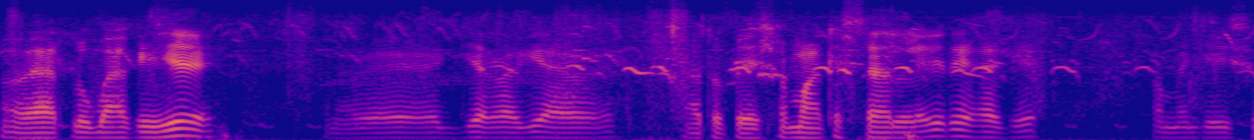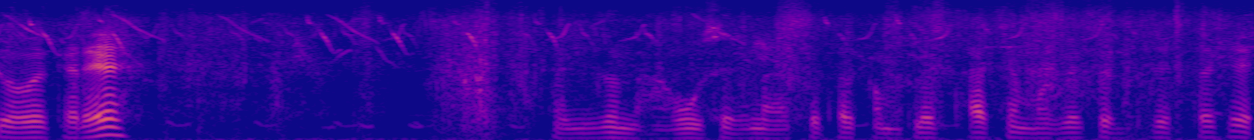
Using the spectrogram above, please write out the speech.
હવે આટલું બાકી છે. હવે અગિયાર વાગ્યા હવે. આ તો પૈસા માટે સાર લઈ રહ્યા છે. અમે જઈશું હવે ઘરે. હજી તો નાવું છે. નાસ્તો તો કમ્પ્લીટ થશે, મગજ ફ્રેશ થશે.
